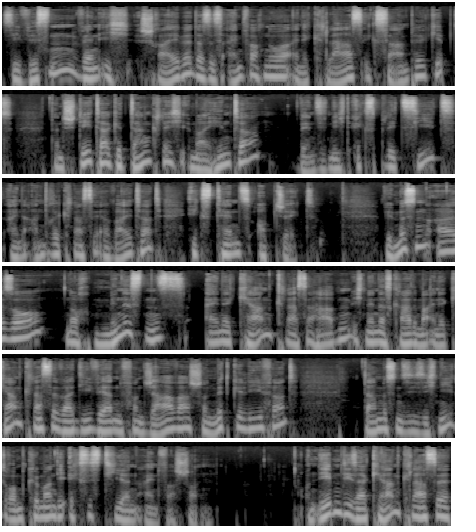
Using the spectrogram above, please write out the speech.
Sie wissen, wenn ich schreibe, dass es einfach nur eine Class Example gibt, dann steht da gedanklich immer hinter, wenn sie nicht explizit eine andere Klasse erweitert, extends Object. Wir müssen also noch mindestens eine Kernklasse haben. Ich nenne das gerade mal eine Kernklasse, weil die werden von Java schon mitgeliefert. Da müssen Sie sich nie drum kümmern, die existieren einfach schon. Und neben dieser Kernklasse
